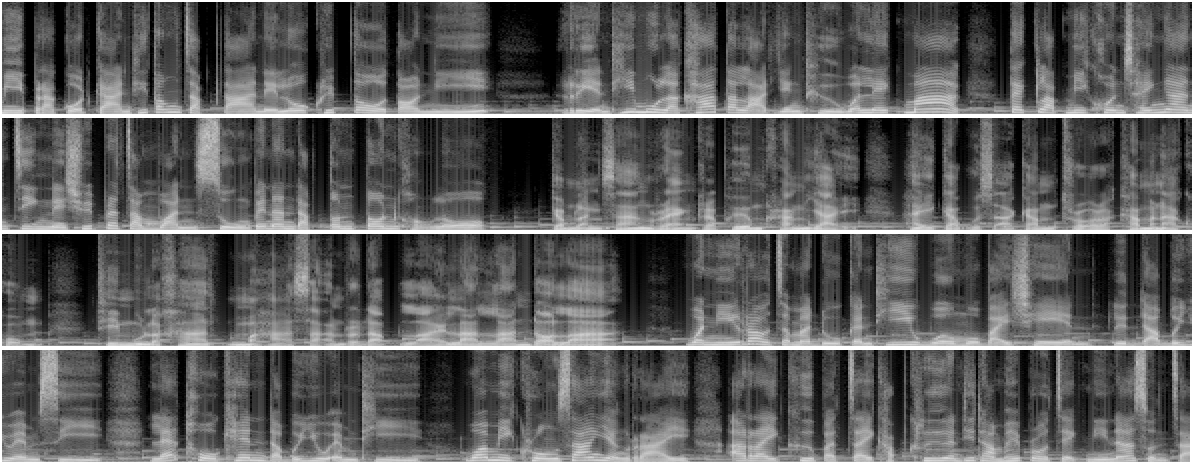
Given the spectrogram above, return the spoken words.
มีปรากฏการณ์ที่ต้องจับตาในโลกคริปโตตอนนี้ เหรียญที่มูลค่าตลาดยังถือว่าเล็กมาก แต่กลับมีคนใช้งานจริงในชีวิตประจำวันสูงเป็นอันดับต้นๆของโลกกำลังสร้างแรงกระเพื่อมครั้งใหญ่ ให้กับอุตสาหกรรมโทรคมนาคม ที่มูลค่ามหาศาลระดับหลายล้านล้านดอลลาร์ วันนี้เราจะมาดูกันที่ World Mobile Chain หรือ WMC และโทเค็น WMT ว่ามีโครงสร้างอย่างไร อะไรคือปัจจัยขับเคลื่อนที่ทำให้โปรเจกต์นี้น่าสนใจ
